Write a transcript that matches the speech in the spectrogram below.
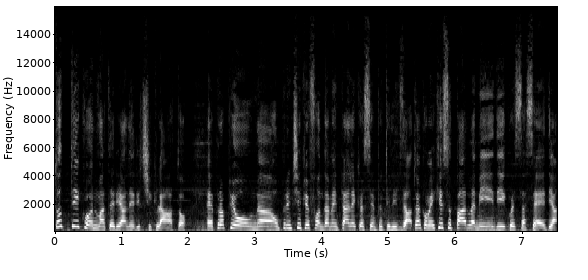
tutti con materiale riciclato. È proprio un, un principio fondamentale che ho sempre utilizzato. Ecco, mi hai chiesto parlami di questa sedia.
